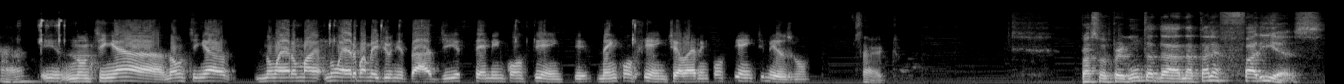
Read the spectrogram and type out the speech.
É. E não tinha, não tinha, não era uma, não era uma mediunidade semi-inconsciente, nem consciente, ela era inconsciente mesmo. Certo. Próxima pergunta da Natália Farias.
